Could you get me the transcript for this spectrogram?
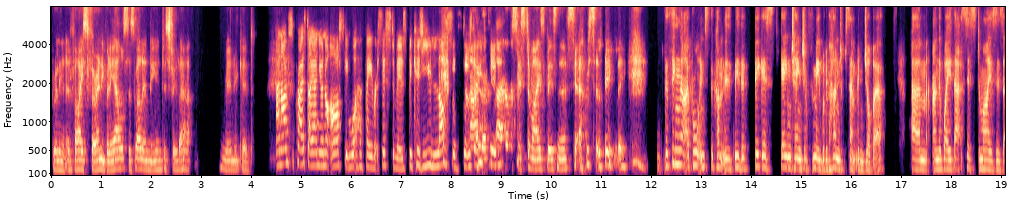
Brilliant advice for anybody else as well in the industry. That really good. And I'm surprised, Diane, you're not asking what her favorite system is because you love systems, I love, you? I love a systemized business. Yeah, absolutely. The thing that I brought into the company to be the biggest game changer for me would have 100% been Jobber um, and the way that systemizes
